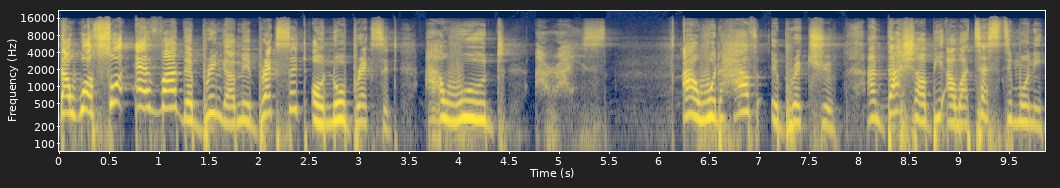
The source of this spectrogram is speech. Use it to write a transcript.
That whatsoever they bring at me, Brexit or no Brexit, I would arise. I would have a breakthrough, and that shall be our testimony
